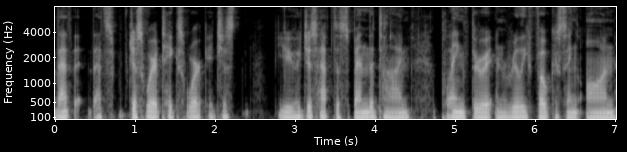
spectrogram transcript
that that's just where it takes work. It just you just have to spend the time playing through it and really focusing on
